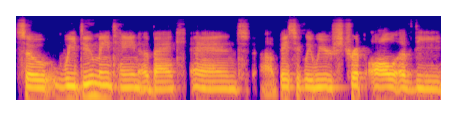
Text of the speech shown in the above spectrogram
So we do maintain a bank, and uh, basically we strip all of the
